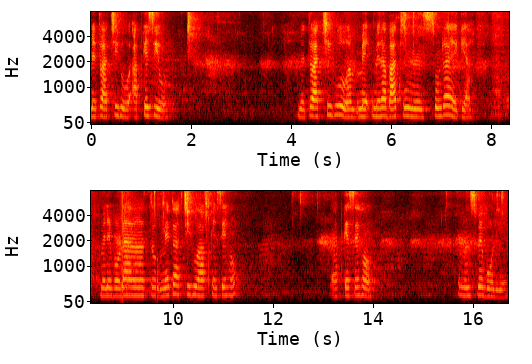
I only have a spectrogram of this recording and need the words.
मैं तो अच्छी हूँ। आप कैसी हो? मैं तो अच्छी हूँ। मे, मेरा बात सुन सुन रहा है क्या? मैंने बोला तो मैं तो अच्छी हूँ। आप कैसे हो? आप कैसे हो? कमेंट्स में बोलिए।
